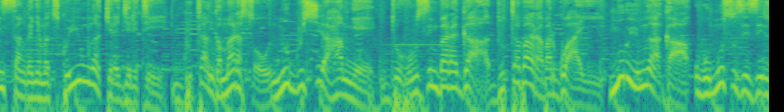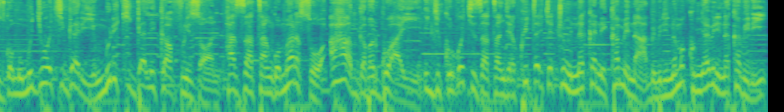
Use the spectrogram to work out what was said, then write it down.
Insanganyamatsiko y'umwaka iragira iti gutanga amaraso ni ugushyira hamwe. Duhuze imbaraga dutabara abarwayi. Muri uyu mwaka uwo munsi uzizihirizwa mu mujyi wa kigali muri kigali ka zone. Hazatangwa amaraso ahabwa abarwayi. Igikorwa kizatangira ku itariki ya cumi na kane kamena bibiri na makumyabiri na kabiri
